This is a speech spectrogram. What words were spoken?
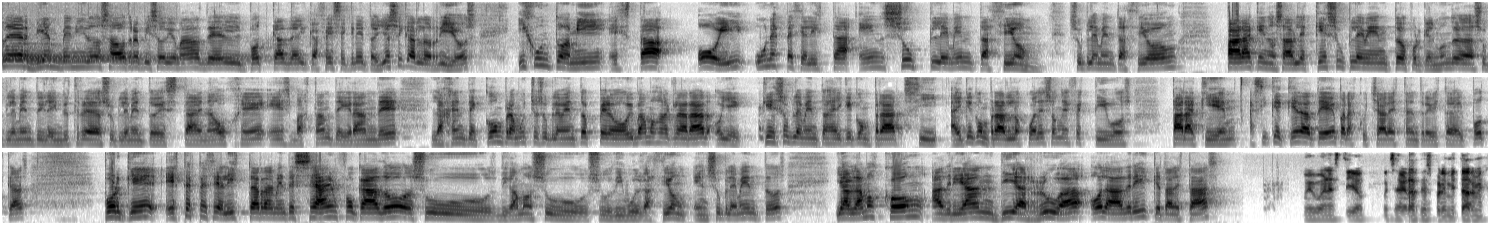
Bienvenidos a otro episodio más del podcast del Café Secreto. Yo soy Carlos Ríos y junto a mí está hoy un especialista en suplementación. Suplementación para que nos hable qué suplementos, porque el mundo del suplemento y la industria del suplemento está en auge, es bastante grande, la gente compra muchos suplementos, pero hoy vamos a aclarar, oye, qué suplementos hay que comprar, si hay que comprarlos, cuáles son efectivos, para quién. Así que quédate para escuchar esta entrevista del podcast porque este especialista realmente se ha enfocado su, digamos, su, su, divulgación en suplementos y hablamos con Adrián Díaz Rúa. Hola Adri, ¿qué tal estás? Muy buenas, tío. Muchas gracias por invitarme.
